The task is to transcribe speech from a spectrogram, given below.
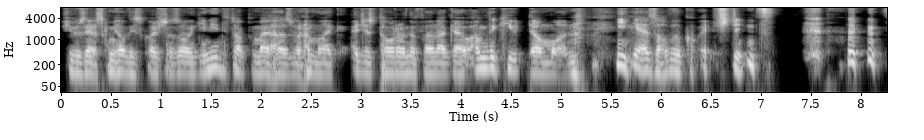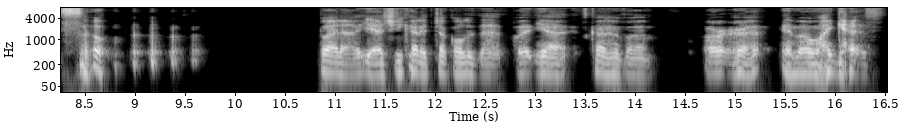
she was asking me all these questions. I'm like, you need to talk to my husband. I'm like, I just told her on the phone, I go, I'm the cute dumb one. he has all the questions. so, but, uh, yeah, she kind of chuckled at that. But yeah, it's kind of, um, our uh, MO, I guess.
